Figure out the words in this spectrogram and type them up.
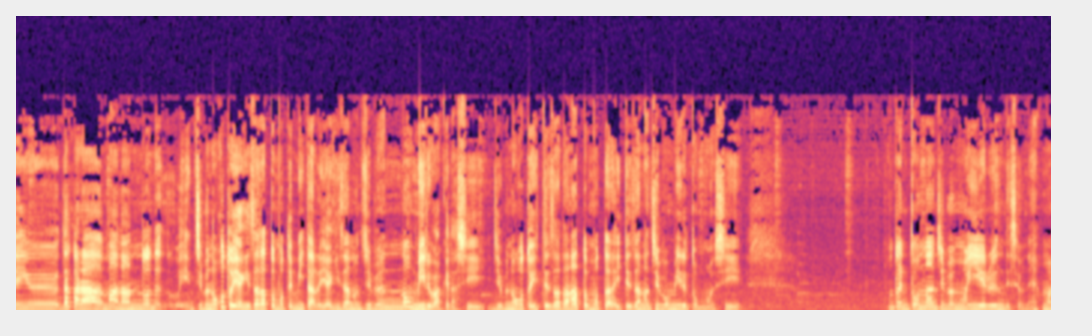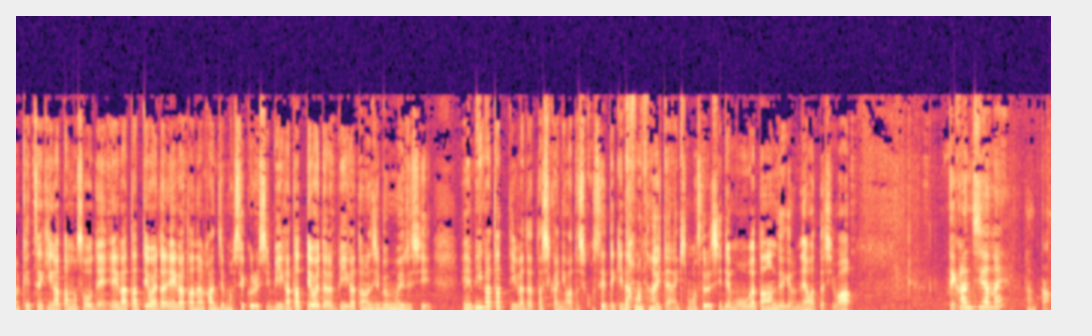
っていうだからまあ何度自分のことをヤギ座だと思って見たらヤギ座の自分の見るわけだし自分のこといて座だなと思ったらいて座の自分を見ると思うし本当にどんな自分も言えるんですよね。まあ血液型もそうで A 型って言われたら A 型な感じもしてくるし B 型って言われたら B 型の自分もいるし AB 型って言われたら確かに私個性的だもんなみたいな気もするしでも O 型なんだけどね私は。って感じじゃない？なんか。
